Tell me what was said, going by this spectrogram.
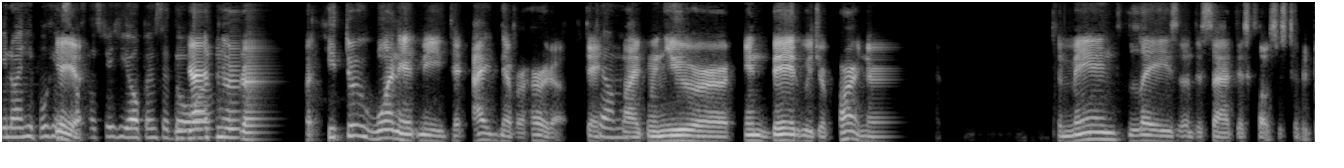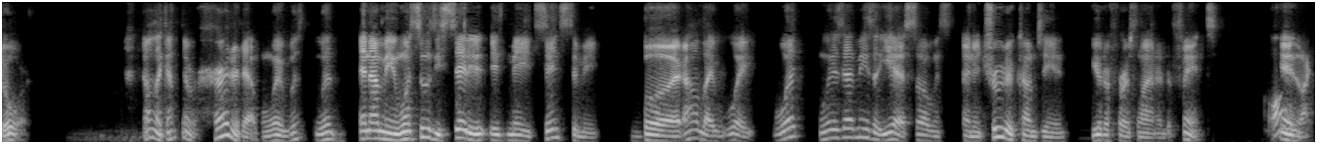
you know and he put Yeah, himself yeah. on street he opens the door Yeah, I know that, but he threw one at me that I'd never heard of. That, Tell me. like when you are in bed with your partner, the man lays on the side that's closest to the door. I was like, I've never heard of that one. Wait, what? What? And I mean, once Susie said it, it made sense to me. But I was like, wait, what? What does that mean? So yeah, so when an intruder comes in, you're the first line of defense. oh, And like,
